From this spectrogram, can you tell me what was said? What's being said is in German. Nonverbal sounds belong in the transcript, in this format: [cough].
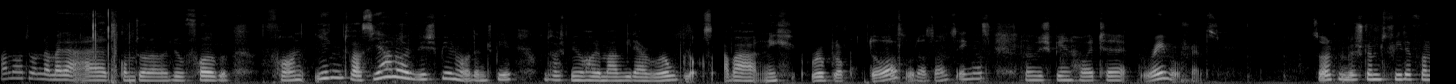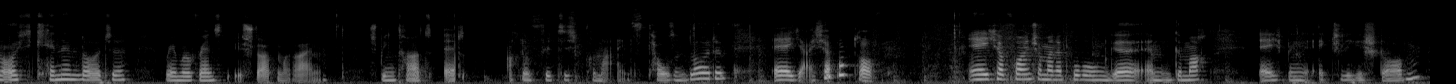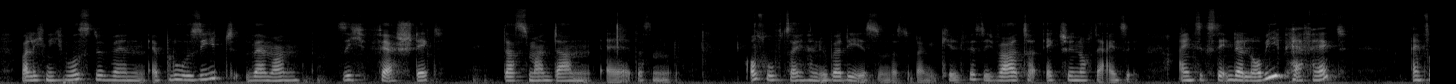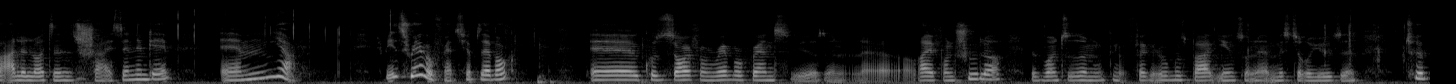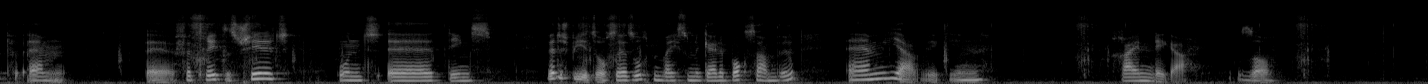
Hallo Leute und damit jetzt kommt so eine Folge von irgendwas. Ja Leute, wir spielen heute ein Spiel und zwar spielen wir heute mal wieder Roblox, aber nicht Roblox Doors oder sonst irgendwas, sondern wir spielen heute Rainbow Friends. Sollten bestimmt viele von euch kennen, Leute. Rainbow Friends, wir starten rein. Spielen gerade äh, 48,1 Leute. Äh, ja, ich habe Bock drauf. Äh, ich habe vorhin schon mal eine Probung ge ähm, gemacht ich bin actually gestorben, weil ich nicht wusste, wenn Blue sieht, wenn man sich versteckt, dass man dann, äh, dass ein Ausrufzeichen dann über dir ist und dass du dann gekillt wirst. Ich war actually noch der Einzige, Einzigste in der Lobby. Perfekt. Einfach alle Leute sind scheiße in dem Game. Ähm, ja. Ich bin jetzt Rainbow Friends. Ich habe sehr Bock. Äh, kurze Story von Rainbow Friends. Wir sind eine Reihe von Schülern. Wir wollen zu so einem Vergnügungspark irgend so eine mysteriöse Typ, ähm, äh, verdrehtes Schild und äh, Dings. Ich werde das Spiel jetzt auch sehr suchten, weil ich so eine geile Box haben will. Ähm, ja, wir gehen rein, Digga. So.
